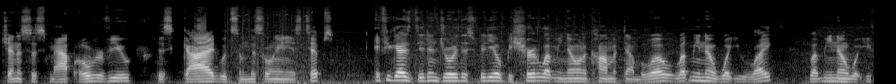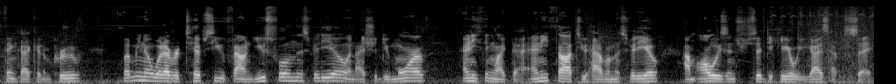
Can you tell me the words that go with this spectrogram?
Genesis map overview, this guide with some miscellaneous tips. If you guys did enjoy this video, be sure to let me know in a comment down below. Let me know what you liked. Let me know what you think I could improve. Let me know whatever tips you found useful in this video and I should do more of. Anything like that. Any thoughts you have on this video. I'm always interested to hear what you guys have to say.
